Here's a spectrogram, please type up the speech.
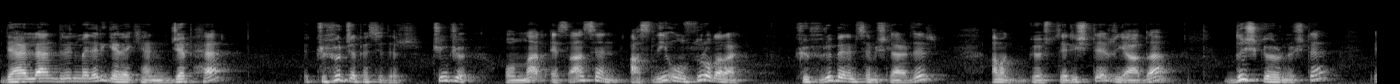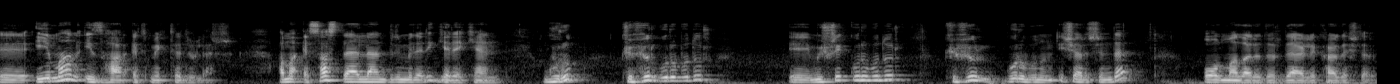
değerlendirilmeleri gereken cephe e, küfür cephesidir. Çünkü onlar esasen asli unsur olarak küfrü benimsemişlerdir. Ama gösterişte, riyada, dış görünüşte e, iman izhar etmektedirler. Ama esas değerlendirmeleri gereken grup küfür grubudur, e, müşrik grubudur. Küfür grubunun içerisinde olmalarıdır değerli kardeşlerim.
